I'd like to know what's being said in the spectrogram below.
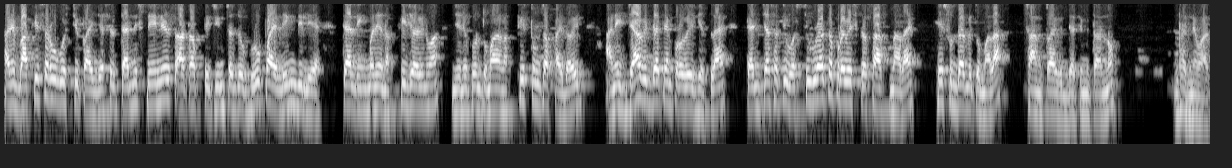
आणि बाकी सर्व गोष्टी पाहिजे असेल त्यांनी स्नेनियर्स आर्ट ऑफ टीचिंगचा जो ग्रुप आहे लिंक दिली आहे त्या लिंकमध्ये नक्की जॉईन व्हा. जेणेकरून तुम्हाला नक्कीच तुमचा फायदा होईल. आणि ज्या विद्यार्थ्यांनी प्रवेश घेतलाय त्यांच्यासाठी वस्तुगृहाचा प्रवेश कसा असणार आहे हे सुद्धा मी तुम्हाला सांगतो आहे विद्यार्थी मित्रांनो. धन्यवाद.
